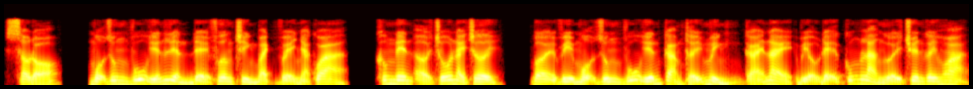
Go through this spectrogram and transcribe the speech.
Sau đó, mộ dung vũ yến liền để phương trình bạch về nhà qua, không nên ở chỗ này chơi, bởi vì mộ dung vũ yến cảm thấy mình cái này biểu đệ cũng là người chuyên gây họa,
